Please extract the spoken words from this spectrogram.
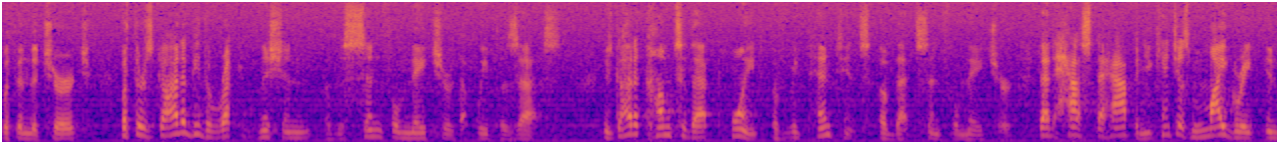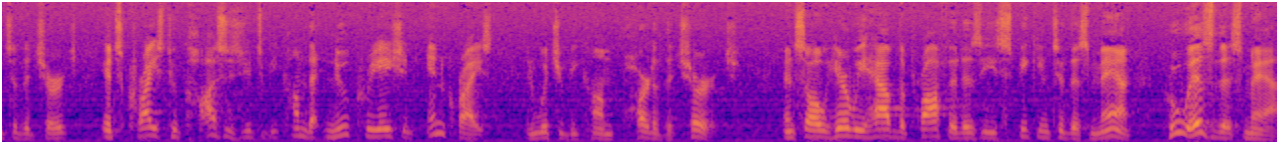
within the church. But there's got to be the recognition of the sinful nature that we possess. There's got to come to that point of repentance of that sinful nature. That has to happen. You can't just migrate into the church. It's Christ who causes you to become that new creation in Christ in which you become part of the church. And so here we have the prophet as he's speaking to this man. Who is this man?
